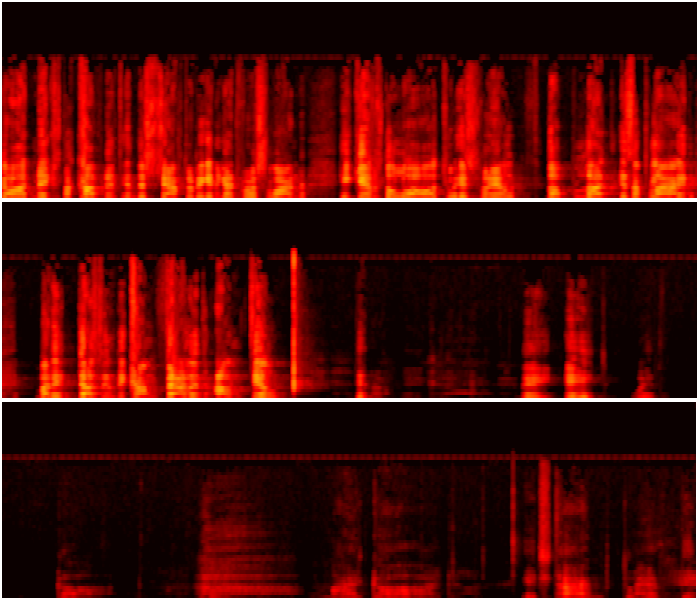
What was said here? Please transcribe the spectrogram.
God makes the covenant in this chapter, beginning at verse 1. He gives the law to Israel. The blood is applied, but it doesn't become valid until dinner. They ate with God. My God, it's time to have dinner.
